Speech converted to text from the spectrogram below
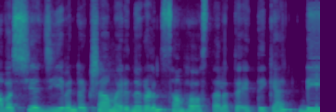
അവശ്യ ജീവൻ രക്ഷാ മരുന്നുകളും സംഭവസ്ഥലത്ത് എത്തിക്കാൻ ഡി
